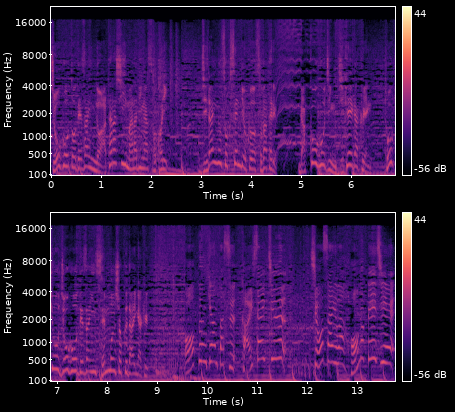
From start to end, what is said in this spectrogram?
情報とデザインの新しい学びがそこに。時代の即戦力を育てる。学校法人慈恵学園東京情報デザイン専門職大学。オープンキャンパス開催中。詳細はホームページへ。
